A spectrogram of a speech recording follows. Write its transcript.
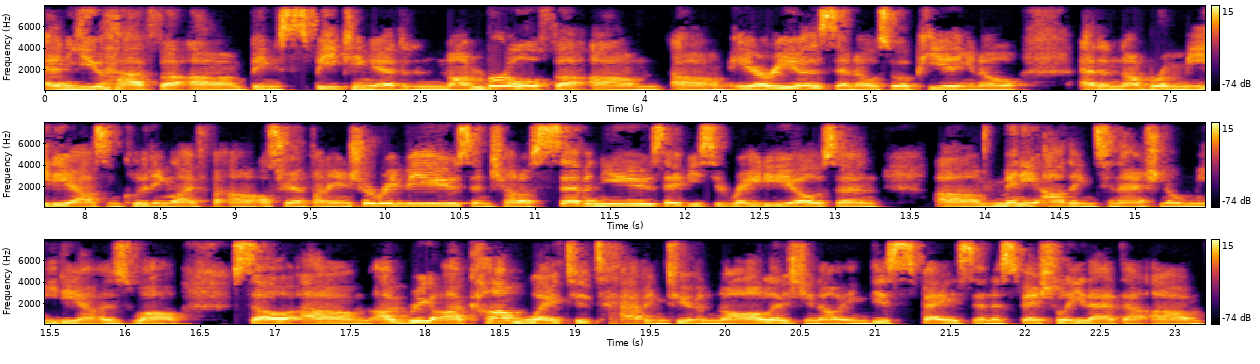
and you have uh, um, been speaking at a number of uh, um, um, areas and also appear, you know, at a number of medias, including like uh, Australian Financial Reviews and Channel 7 News, ABC radios, and um, many other international media as well. So um, I really, I can't wait to tap into your knowledge, you know, in this space. And especially that um,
